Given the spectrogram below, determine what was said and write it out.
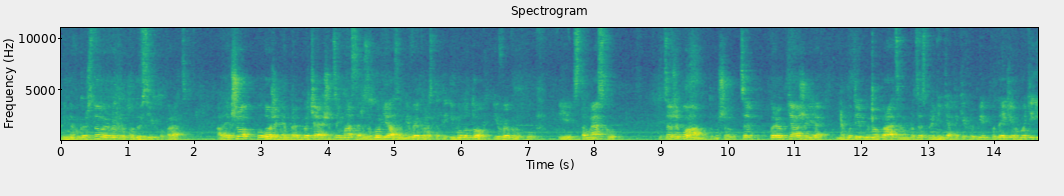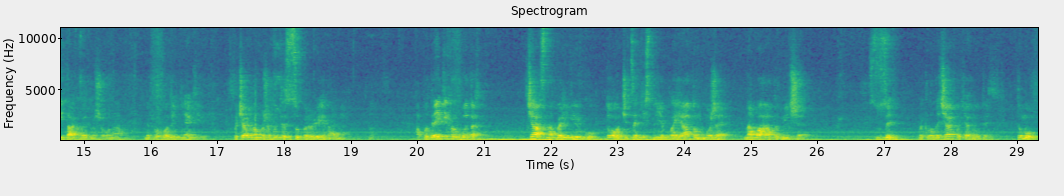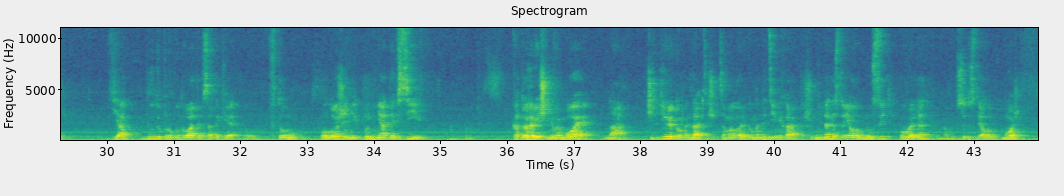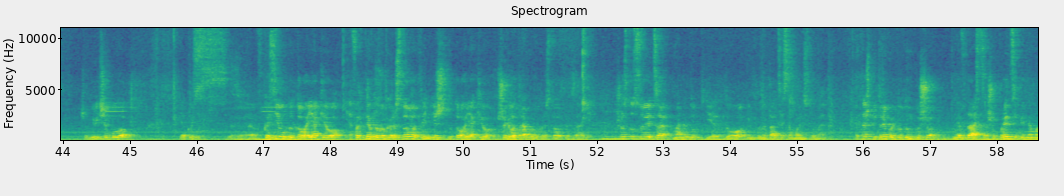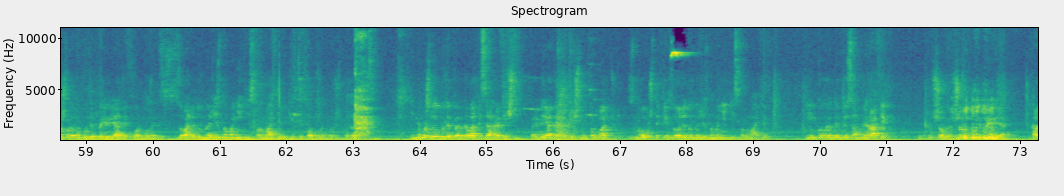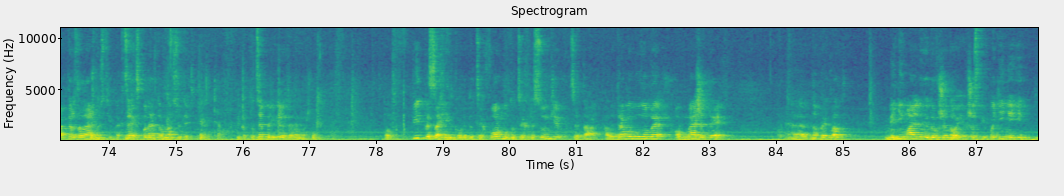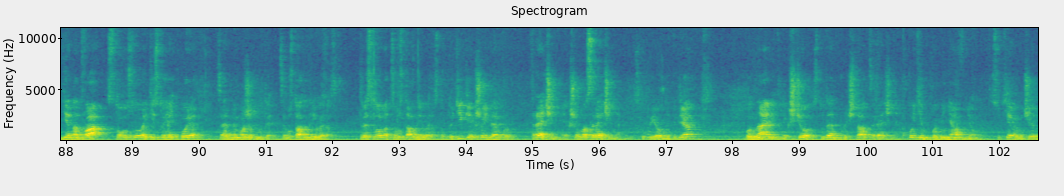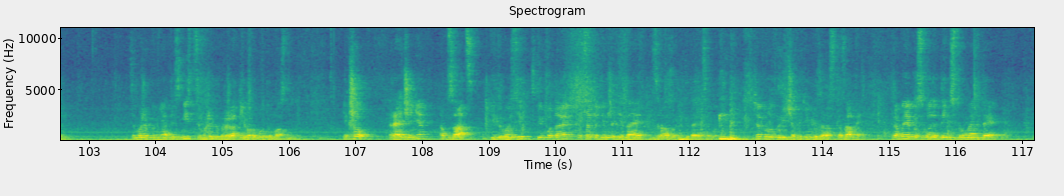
Він не використовує викрутку до всіх операцій. Але якщо положення передбачає, що цей майстер зобов'язаний використати і молоток, і викрутку, і стамеску, то це вже погано, тому що це переобтяжує непотрібними операціями процес прийняття таких робіт. По деякій роботі і так видно, що вона не проходить ніякі, хоча вона може бути супер оригінальна. А по деяких роботах час на перевірку того, чи це дійсно є плагіатом, може набагато більше зусиль викладача потягнути. Тому я буду пропонувати все-таки е, в тому положенні поміняти всі категоричні вимоги на чіткі рекомендації, щоб це мало рекомендаційний характер, щоб ніде не стояло мусить, повинен, а всюди стояло може. Щоб більше було якось е, вказівок до того, як його ефективно використовувати, ніж до того, як його, що його треба використовувати взагалі. Що стосується, в мене тут є до імплементації самого інструменту. Я теж підтримую ту думку, що не вдасться, що в принципі неможливо буде перевіряти формули з огляду на різноманітність форматів, в яких ці формули можуть подаватися. І неможливо буде передаватися графічно, перевіряти графічну інформацію, знову ж таки, з огляду на різноманітність форматів. Інколи один той самий графік, ну що ви, що ви будете перевіряти? Характер залежності, так це експонентом на сюди. Тобто це перевірити не можна. От в підписах інколи до цих формул, до цих рисунків це так. Але треба було би обмежити, е, наприклад, мінімальною довжиною. Якщо співпадіння є- на два з того слова, які стоять поряд, це не може бути. Це усталений вираз. Три слова це усталений вираз. Тобто тільки якщо йде про речення, якщо у вас речення скопійоване підряд, бо навіть якщо студент прочитав це речення, а потім поміняв в ньому суттєвим чином, це може поміняти зміст, це може відображати його роботу власної думки. Якщо речення, абзац, підрозділ співпадають, то це тоді вже кидає зразу кидається в очі. Ще про одну річ я хотів би зараз сказати. Треба якось вводити інструменти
